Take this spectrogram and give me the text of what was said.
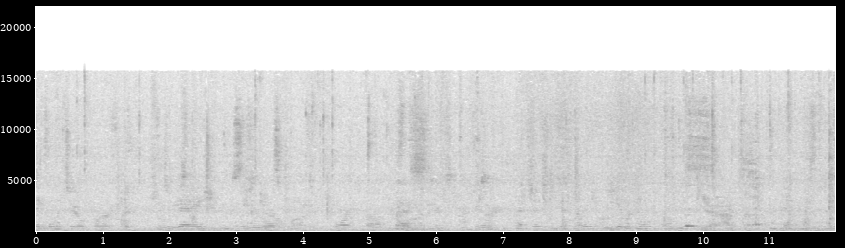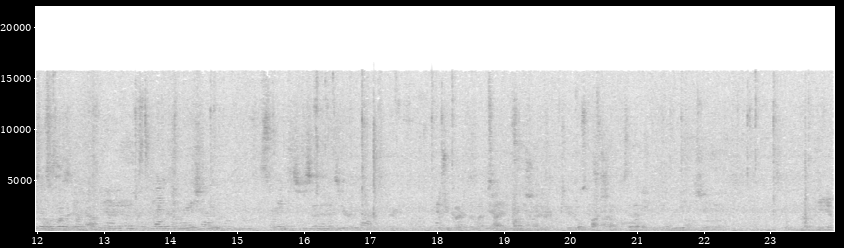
take the material for today and uh, for uh, class. Did you go to the website? Two parts of thirty. Here,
